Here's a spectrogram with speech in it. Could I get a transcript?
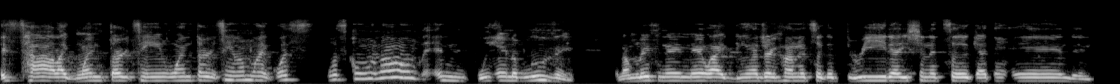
it's tied like 113, 113. I'm like, what's what's going on? And we end up losing. And I'm listening, and they're like, DeAndre Hunter took a three that he shouldn't have took at the end. And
